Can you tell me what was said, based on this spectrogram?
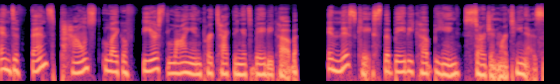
and defense pounced like a fierce lion protecting its baby cub. In this case, the baby cub being Sergeant Martinez.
